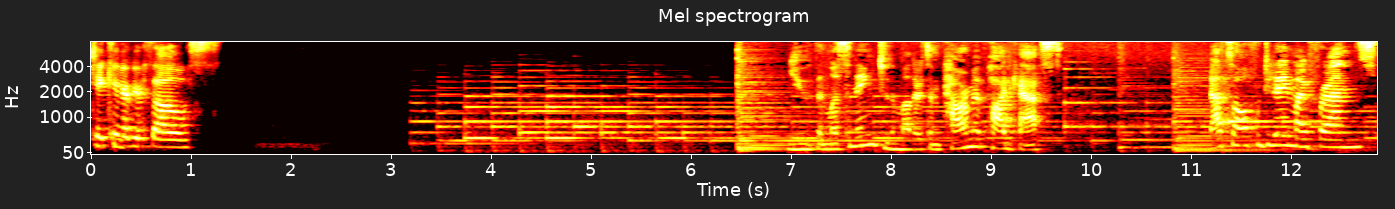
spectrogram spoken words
Take care of yourselves. You've been listening to the Mother's Empowerment Podcast. That's all for today, my friends.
